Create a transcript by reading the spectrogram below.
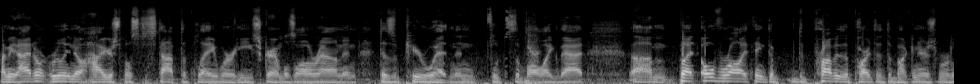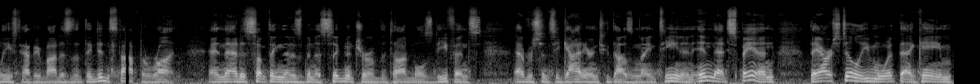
I mean, I don't really know how you're supposed to stop the play where he scrambles all around and does a pirouette and then flips the ball like that. Um, but overall, I think the, the probably the part that the Buccaneers were least happy about is that they didn't stop the run, and that is something that has been a signature of the Todd Bowles defense ever since he got here in 2019. And in that span, they are still, even with that game,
